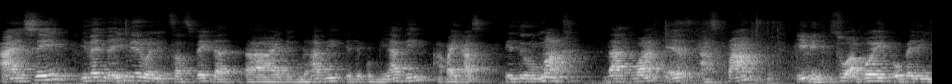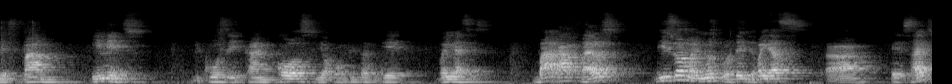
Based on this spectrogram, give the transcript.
I say even the email when it suspect that uh, it could it could be having a virus, it will mark that one as a spam email. So avoid opening the spam emails because it can cause your computer to get viruses. Backup files, this one might not protect the virus uh, as such,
